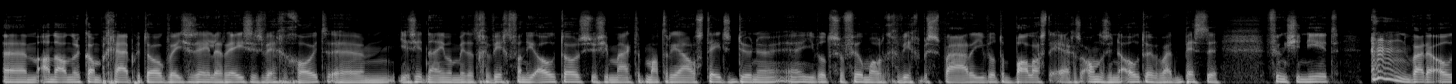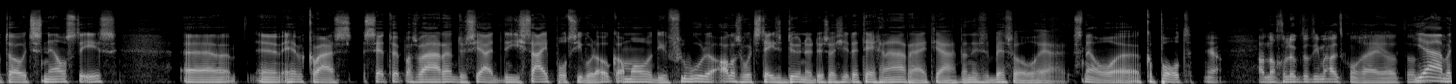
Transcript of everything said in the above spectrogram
Um, aan de andere kant begrijp ik het ook. Weet je, zijn hele race is weggegooid. Um, je zit nou eenmaal met het gewicht van die auto's. Dus je maakt het materiaal steeds dunner. Je wilt zoveel mogelijk gewicht besparen. Je wilt de ballast ergens anders in de auto hebben... waar het beste functioneert. waar de auto het snelste is. Uh, qua setup als het ware. Dus ja, die sidepods die worden ook allemaal, die vloeren, alles wordt steeds dunner. Dus als je er tegenaan rijdt, ja, dan is het best wel ja, snel uh, kapot. Ja, had nog geluk dat hij hem uit kon rijden. Dat, dat ja, maar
